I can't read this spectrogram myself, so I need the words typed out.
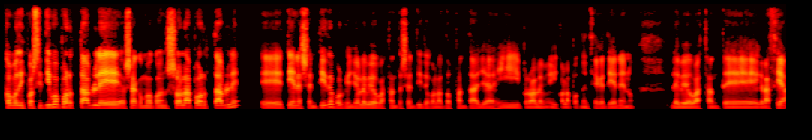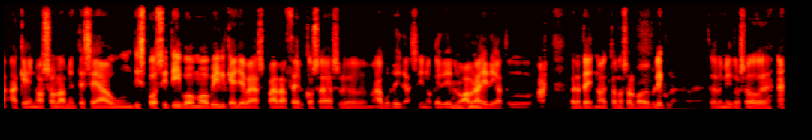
como dispositivo portable, o sea, como consola portable, eh, tiene sentido, porque yo le veo bastante sentido con las dos pantallas y, probablemente, y con la potencia que tiene, ¿no? Le veo bastante gracia a que no solamente sea un dispositivo móvil que llevas para hacer cosas eh, aburridas, sino que lo abras y digas tú, ah, espérate, no, esto no es solo para ver películas, esto de Microsoft,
